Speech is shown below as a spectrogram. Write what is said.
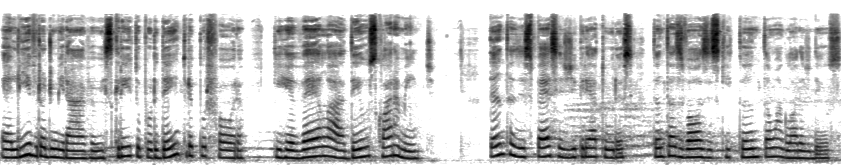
é livro admirável, escrito por dentro e por fora, que revela a Deus claramente. Tantas espécies de criaturas, tantas vozes que cantam a glória de Deus.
